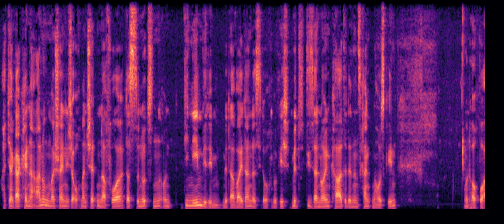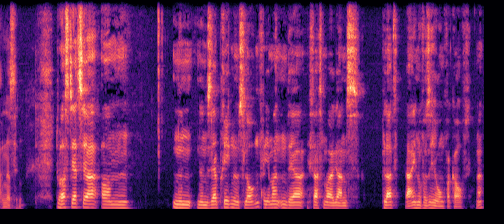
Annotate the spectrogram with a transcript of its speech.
hat ja gar keine Ahnung, wahrscheinlich auch Manschetten davor, das zu nutzen. Und die nehmen wir den Mitarbeitern, dass sie doch wirklich mit dieser neuen Karte dann ins Krankenhaus gehen und auch woanders hin. Du hast jetzt ja ähm, einen, einen sehr prägenden Slogan für jemanden, der, ich sag's mal ganz platt, der eigentlich nur Versicherungen verkauft. Ne?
